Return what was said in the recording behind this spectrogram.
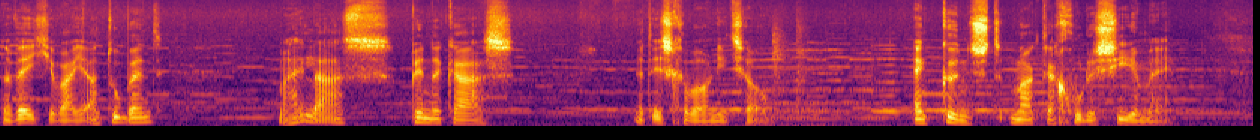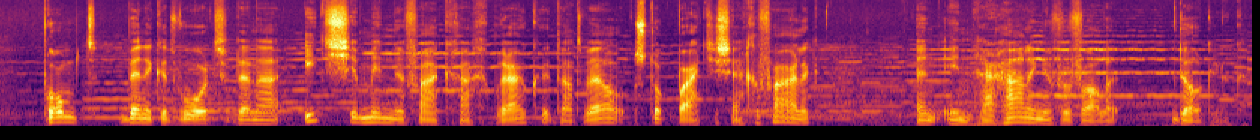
Dan weet je waar je aan toe bent. Maar helaas, pindakaas, het is gewoon niet zo. En kunst maakt daar goede sier mee. Prompt ben ik het woord daarna ietsje minder vaak gaan gebruiken. Dat wel, stokpaardjes zijn gevaarlijk en in herhalingen vervallen dodelijk.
